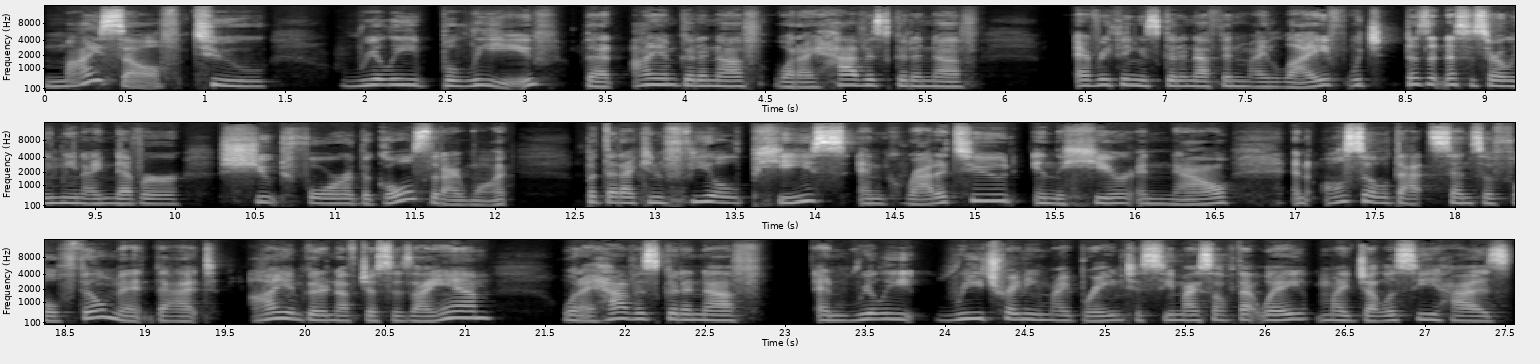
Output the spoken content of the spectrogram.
myself to really believe that I am good enough, what I have is good enough, everything is good enough in my life, which doesn't necessarily mean I never shoot for the goals that I want, but that I can feel peace and gratitude in the here and now. And also that sense of fulfillment that I am good enough just as I am. What I have is good enough and really retraining my brain to see myself that way, my jealousy has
